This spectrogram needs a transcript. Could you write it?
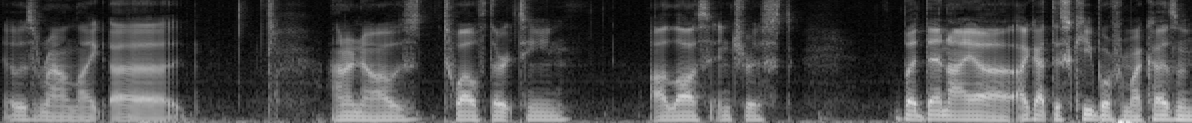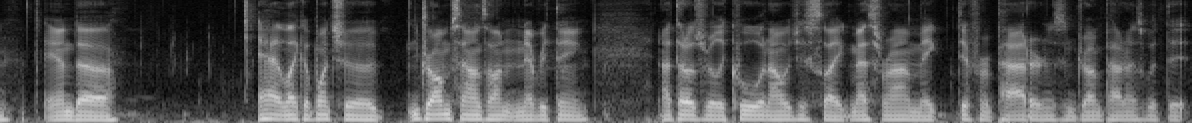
It was around like uh, I don't know. I was 12, 13. I lost interest, but then I uh, I got this keyboard from my cousin, and uh, it had like a bunch of drum sounds on it and everything. And I thought it was really cool, and I would just like mess around, make different patterns and drum patterns with it,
